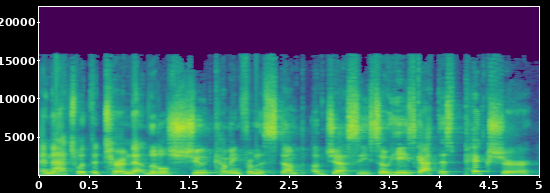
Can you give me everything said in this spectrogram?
And that's what the term, that little shoot coming from the stump of Jesse. So he's got this picture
